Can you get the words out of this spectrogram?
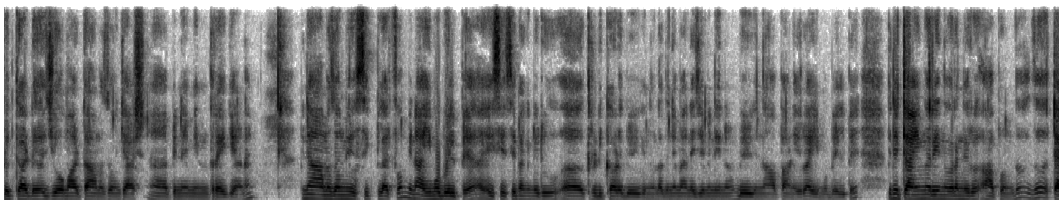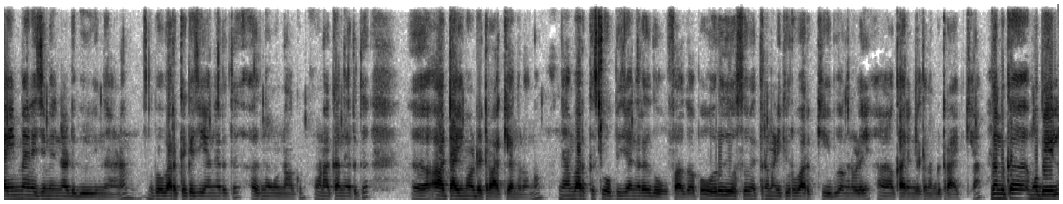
Flipkart Jio mart Amazon cash പിന്നെ മിന്ത്രയൊക്കെയാണ്. പിന്നെ ആമസോൺ മ്യൂസിക് പ്ലാറ്റ്ഫോം പിന്നെ I mobile pay I C I C ബാങ്കിന്റെ ഒരു ക്രെഡിറ്റ് കാർഡ് ഉപയോഗിക്കുന്നുണ്ട്. അതിന്റെ മാനേജ്മെന്റിന് ഉപയോഗിക്കുന്ന ആപ്പാണ് ഈ ഒരു ഐ മൊബൈൽ പേ പിന്നെ ടൈമറി എന്ന് പറഞ്ഞൊരു ആപ്പുണ്ട്. ഇത് ടൈം മാനേജ്മെന്റിനായിട്ട് ഉപയോഗിക്കുന്നതാണ്. ഇപ്പോൾ വർക്കൊക്കെ ചെയ്യാൻ നേരത്ത് അത് ഓണാക്കും ഓണാക്കാൻ നേരത്ത് ആ ടൈം അവിടെ ട്രാക്ക് ചെയ്യാൻ തുടങ്ങും. ഞാൻ വർക്ക് സ്റ്റോപ്പ് ചെയ്യാൻ നേരം അത് ഓഫ് ആകും. അപ്പോൾ ഓരോ ദിവസവും എത്ര മണിക്കൂർ വർക്ക് ചെയ്തു അങ്ങനെയുള്ള കാര്യങ്ങളൊക്കെ നമുക്ക് ട്രാക്ക് ചെയ്യാം. നമുക്ക് മൊബൈൽ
